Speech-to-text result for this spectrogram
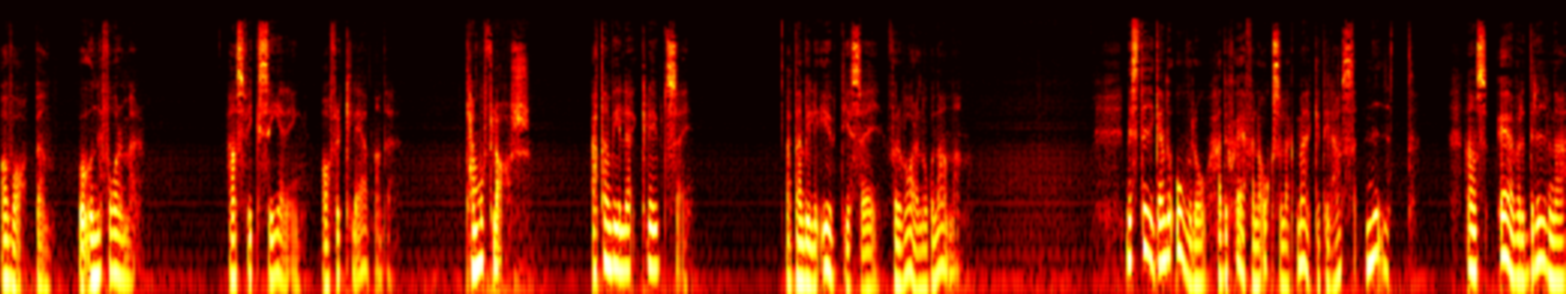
av vapen och uniformer. Hans fixering av förklädnader, kamouflage, att han ville klä ut sig, att han ville utge sig för att vara någon annan. Med stigande oro hade cheferna också lagt märke till hans nit. Hans överdrivna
